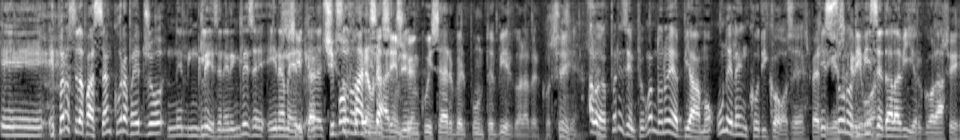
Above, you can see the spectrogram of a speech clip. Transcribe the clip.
E, e però se la passa ancora peggio nell'inglese, nell'inglese e in America. Sì, eh, ci Ci può sono fare un saggi- esempio in cui serve il punto e virgola per cortesia? Allora, per esempio, quando noi abbiamo un elenco di cose Aspetti che che sono scrivo, divise eh. dalla virgola Sì.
